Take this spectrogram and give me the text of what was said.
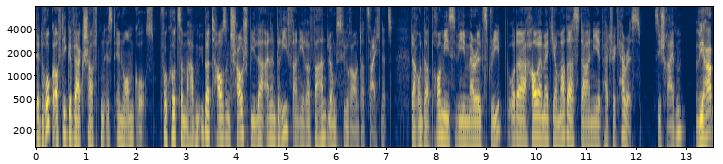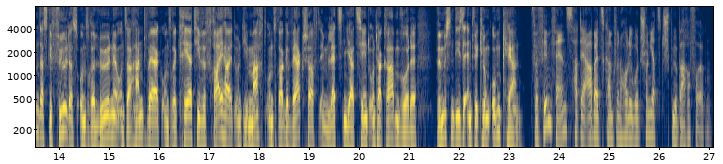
Der Druck auf die Gewerkschaften ist enorm groß. Vor kurzem haben über 1000 Schauspieler einen Brief an ihre Verhandlungsführer unterzeichnet. Darunter Promis wie Meryl Streep oder How I Met Your Mother Star Neil Patrick Harris. Sie schreiben, wir haben das Gefühl, dass unsere Löhne, unser Handwerk, unsere kreative Freiheit und die Macht unserer Gewerkschaft im letzten Jahrzehnt untergraben wurde. Wir müssen diese Entwicklung umkehren. Für Filmfans hat der Arbeitskampf in Hollywood schon jetzt spürbare Folgen.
